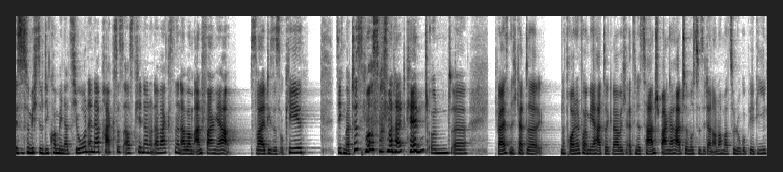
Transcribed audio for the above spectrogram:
ist es für mich so die Kombination in der Praxis aus Kindern und Erwachsenen. Aber am Anfang, ja, es war halt dieses, okay, Stigmatismus, was man halt kennt. Und äh, ich weiß nicht, ich hatte, eine Freundin von mir hatte, glaube ich, als sie eine Zahnspange hatte, musste sie dann auch nochmal zur Logopädie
